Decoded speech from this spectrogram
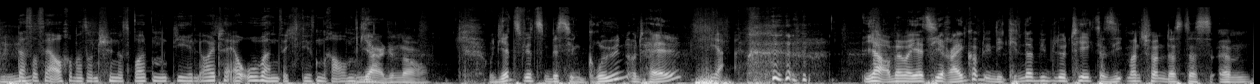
Mhm. Das ist ja auch immer so ein schönes Wort. und Die Leute erobern sich diesen Raum. Ja, genau. Und jetzt wird es ein bisschen grün und hell. Ja. Ja, und wenn man jetzt hier reinkommt in die Kinderbibliothek, da sieht man schon, dass das, ähm,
